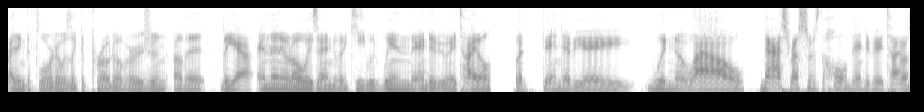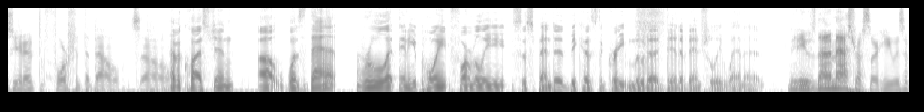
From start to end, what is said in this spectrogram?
I think the Florida was like the proto version of it. But yeah, and then it would always end like he would win the NWA title, but the NWA wouldn't allow mass wrestlers to hold the NWA title, so you'd have to forfeit the belt. So I have a question. Uh, was that rule at any point formally suspended? Because the Great Muta did eventually win it. he was not a mask wrestler; he was a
